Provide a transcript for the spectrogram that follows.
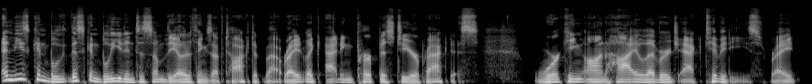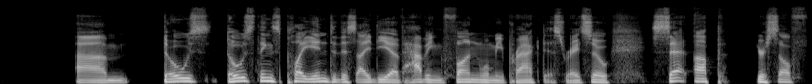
And these can ble- this can bleed into some of the other things I've talked about, right? Like adding purpose to your practice, working on high leverage activities, right? Um, those those things play into this idea of having fun when we practice, right? So set up yourself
